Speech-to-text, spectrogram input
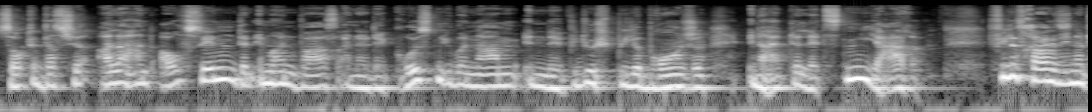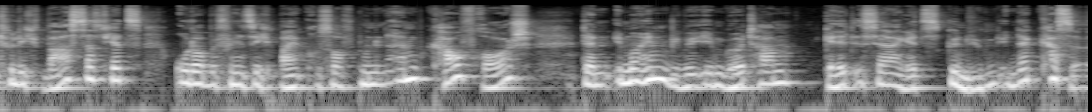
sorgte das für allerhand Aufsehen, denn immerhin war es eine der größten Übernahmen in der Videospielebranche innerhalb der letzten Jahre. Viele fragen sich natürlich, war es das jetzt oder befindet sich Microsoft nun in einem Kaufrausch? Denn immerhin, wie wir eben gehört haben, Geld ist ja jetzt genügend in der Kasse.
